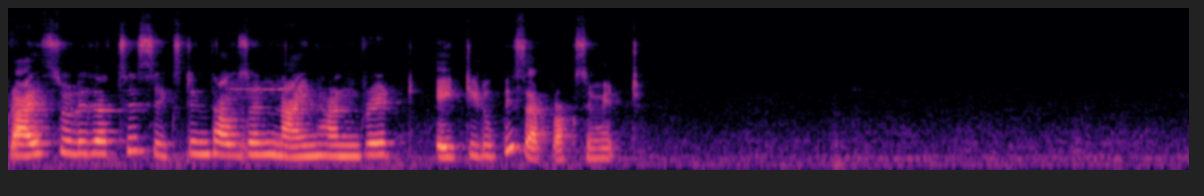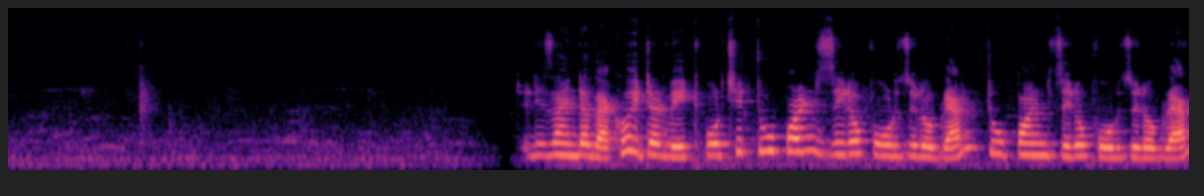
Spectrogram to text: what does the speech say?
price চলে যাচ্ছে sixteen thousand nine hundred eighty rupees approximate ডিজাইনটা দেখো, এটার ওয়েট পড়ছে two point zero four zero gram two point zero four zero gram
